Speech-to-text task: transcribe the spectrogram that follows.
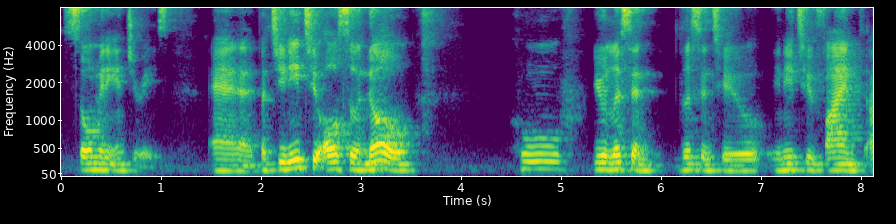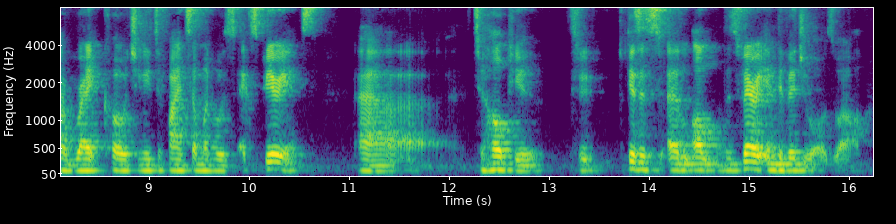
so many injuries. And but you need to also know who you listen listen to. You need to find a right coach. You need to find someone who's experienced uh, to help you to because it's a, a, it's very individual as well.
